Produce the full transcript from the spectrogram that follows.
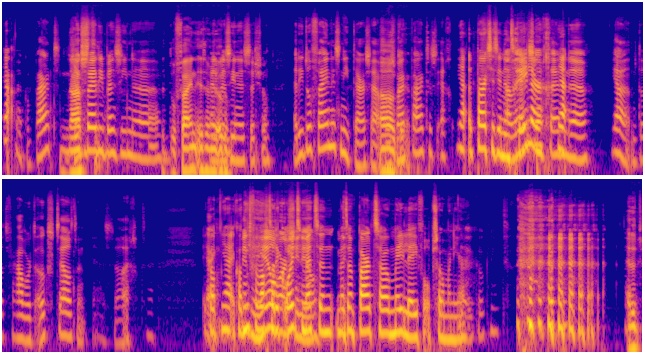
Ja. Ook een paard. Naast bij die benzine, de dolfijn is er nu het ook een... benzinestation. Ja, die dolfijn is niet daar s'avonds, Oh, maar het paard is echt Ja, het paard zit in een trailer. En ja. ja. ja, dat verhaal wordt ook verteld. En, ja, dat is wel echt... eh, Ik had, ja, ik had niet het verwacht dat ik ooit met een, met een paard zou meeleven op zo'n manier. nee, ik ook niet. En het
